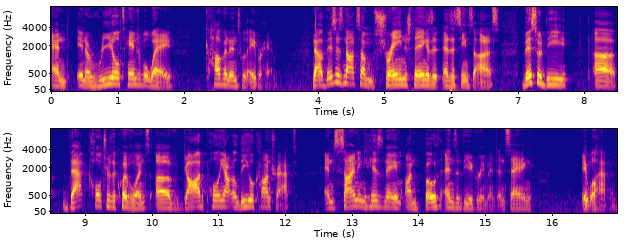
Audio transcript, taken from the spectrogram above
and in a real, tangible way, covenants with Abraham. Now, this is not some strange thing as it, as it seems to us. This would be uh, that culture's equivalent of God pulling out a legal contract and signing his name on both ends of the agreement and saying, it will happen.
